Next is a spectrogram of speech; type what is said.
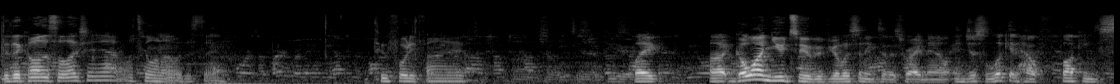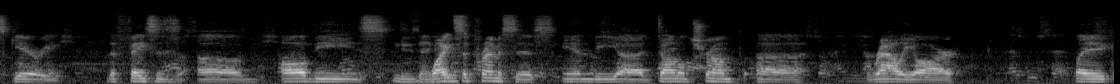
Did they call this election yet? What's going on with this thing? 245. Like, uh, go on YouTube if you're listening to this right now, and just look at how fucking scary the faces of all these News white supremacists in the uh, Donald Trump uh, rally are. Like,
